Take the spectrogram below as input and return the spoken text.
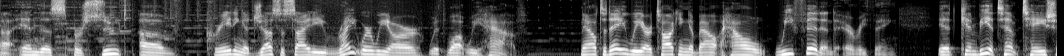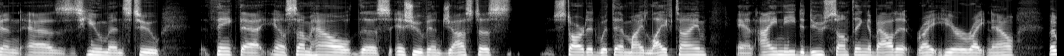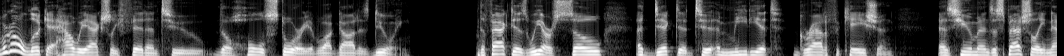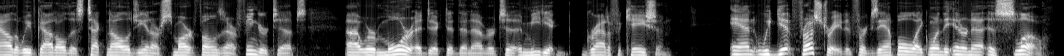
uh, in this pursuit of creating a just society right where we are with what we have. Now, today we are talking about how we fit into everything. It can be a temptation as humans to think that, you know, somehow this issue of injustice started within my lifetime and I need to do something about it right here, right now. But we're going to look at how we actually fit into the whole story of what God is doing. The fact is, we are so addicted to immediate gratification as humans, especially now that we've got all this technology in our smartphones and our fingertips. Uh, we're more addicted than ever to immediate gratification. And we get frustrated, for example, like when the internet is slow.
